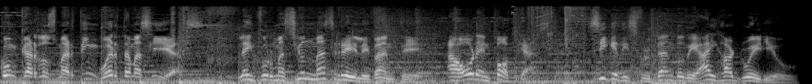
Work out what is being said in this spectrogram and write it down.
con Carlos Martín Huerta Macías. La información más relevante ahora en podcast. Sigue disfrutando de iHeartRadio.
